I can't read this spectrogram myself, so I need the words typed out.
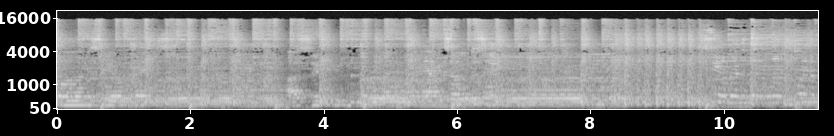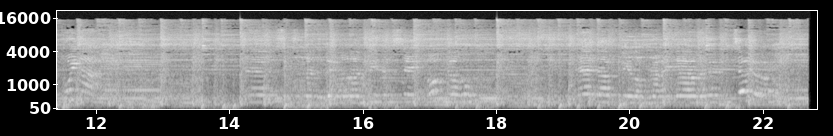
Falling still face. I see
